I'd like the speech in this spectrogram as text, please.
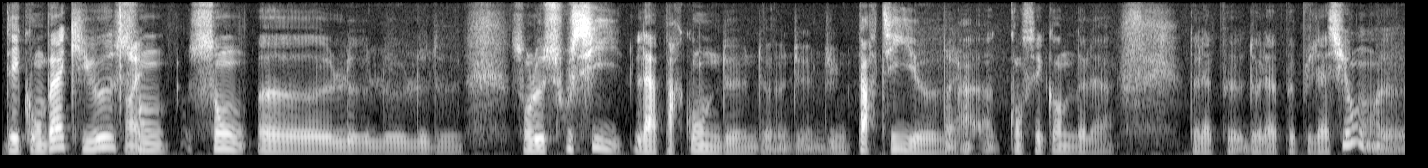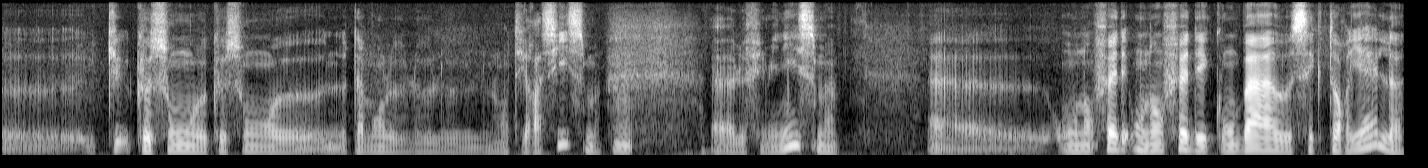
des combats qui eux sont, sont, euh, le, le, le- sont le souci là par contre de- de- de- d'une partie Ouais. euh, conséquente de la de la, de la population, que, que sont, que sont notamment le- l'antiracisme, Mm. le féminisme. Euh, on, en fait, on en fait des combats euh, sectoriels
